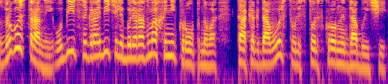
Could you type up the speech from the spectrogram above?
С другой стороны, убийцы и грабители были размаха некрупного, так как довольствовались столь скромной добычей,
